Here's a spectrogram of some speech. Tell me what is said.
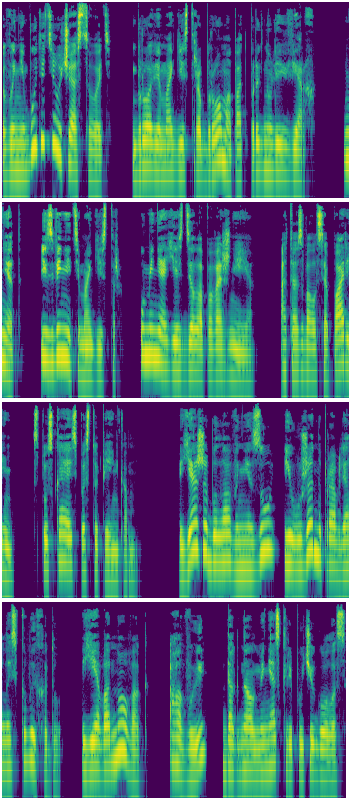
вы не будете участвовать? Брови магистра Брома подпрыгнули вверх. Нет, извините, магистр, у меня есть дела поважнее, отозвался парень, спускаясь по ступенькам. Я же была внизу и уже направлялась к выходу. Ева Новак, а вы? догнал меня скрипучий голос.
